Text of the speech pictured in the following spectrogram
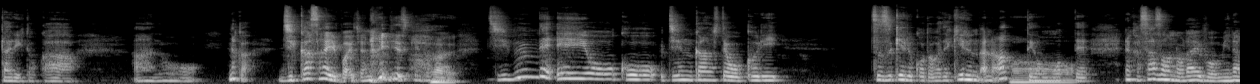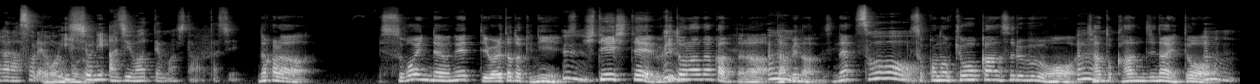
たりとか、あの、なんか、自家栽培じゃないですけども、はい。自分で栄養をこう循環して送り続けることができるんだなって思って、なんかサザンのライブを見ながらそれを一緒に味わってました、私。だから、すごいんだよねって言われた時に、うん。否定して受け取らなかったらうん。ダメなんですね。そう。そこの共感する部分をちゃんと感じないとうん。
